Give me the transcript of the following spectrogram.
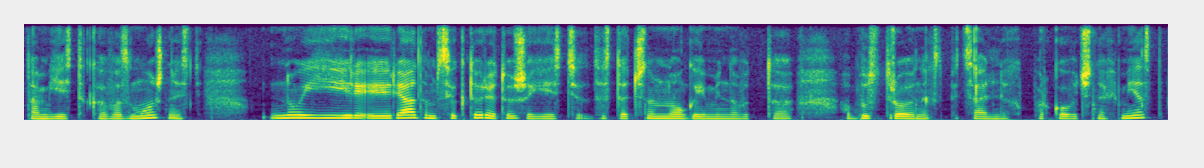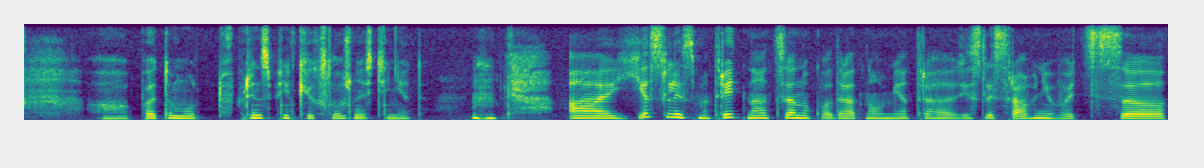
там есть такая возможность. Ну и рядом с Викторией тоже есть достаточно много именно вот э, обустроенных специальных парковочных мест. А, Поэтому, в принципе, никаких сложностей нет. А если смотреть на цену квадратного метра, если сравнивать с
